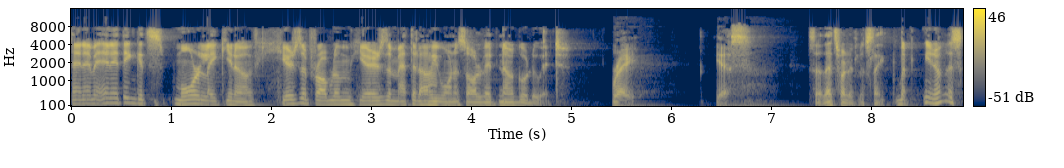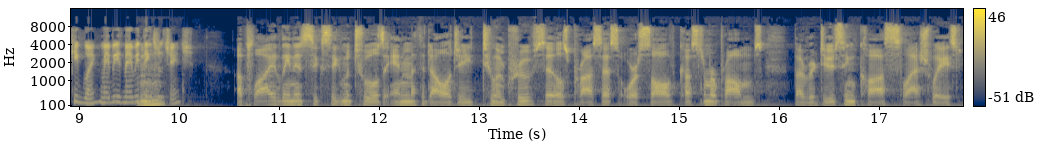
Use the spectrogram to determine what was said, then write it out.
and I mean, and I think it's more like you know, here's the problem, here's the method how you want to solve it. Now go do it. Right. Yes. So that's what it looks like. But you know, let's keep going. Maybe maybe mm-hmm. things will change. Apply Lean and Six Sigma tools and methodology to improve sales process or solve customer problems by reducing cost slash waste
